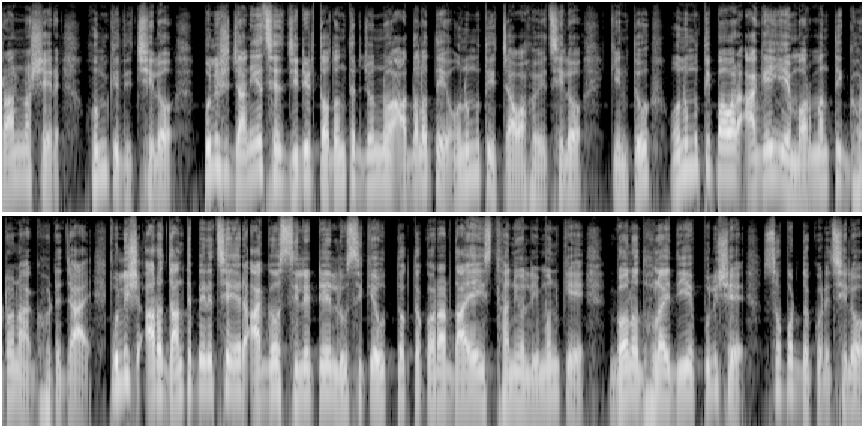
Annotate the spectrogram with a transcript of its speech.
প্রাণনাশের হুমকি দিচ্ছিল। পুলিশ জানিয়েছে, জিডির তদন্তের জন্য আদালতে অনুমতি চাওয়া হয়েছিল। কিন্তু অনুমতি পাওয়ার আগেই এ মর্মান্তিক ঘটনা ঘটে যায়। পুলিশ আরও জানতে পেরেছে, এর আগেও সিলেটে লুসিকে উত্তক্ত করার দায়ে স্থানীয় লিমনকে গণধোলাই দিয়ে পুলিশে সোপর্দ করেছিল।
